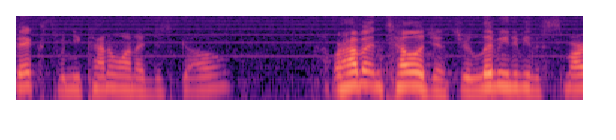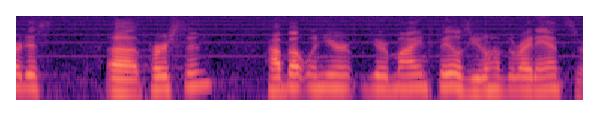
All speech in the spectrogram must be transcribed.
fixed when you kind of want to just go? Or how about intelligence? You're living to be the smartest uh, person. How about when your, your mind fails, you don't have the right answer?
